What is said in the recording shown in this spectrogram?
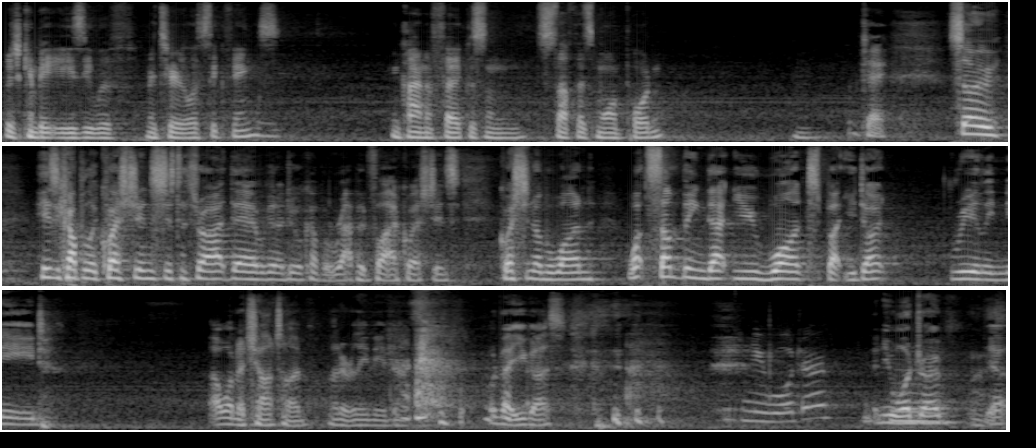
which can be easy with materialistic things, and kind of focus on stuff that's more important. Okay. So here's a couple of questions just to throw out there. We're going to do a couple of rapid fire questions. Question number one What's something that you want but you don't really need? I want a char time. I don't really need that. what about you guys? A new wardrobe. A new wardrobe? Mm. Yeah.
